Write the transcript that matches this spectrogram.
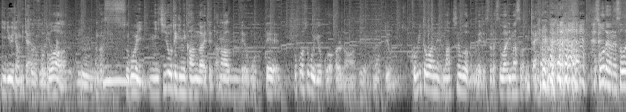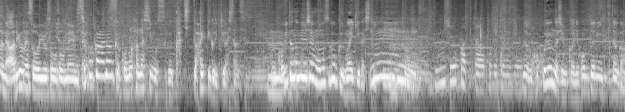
イリュージョンみたいなことはうんなんかすごい日常的に考えてたなって思ってそこはすごいよくわかるなって思って読んでます小人はねマッチのドアの上でそれは座りますわみたいな。そうだよねそうだよね。あるよねそういう想像ねみたいな。そこからなんかこの話もすごいカチッと入ってくる気がしたんですよね、うん。小人の描写はものすごくうまい気がしていて、うん面白かった小人のだからここ読んだ瞬間に本当になんか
